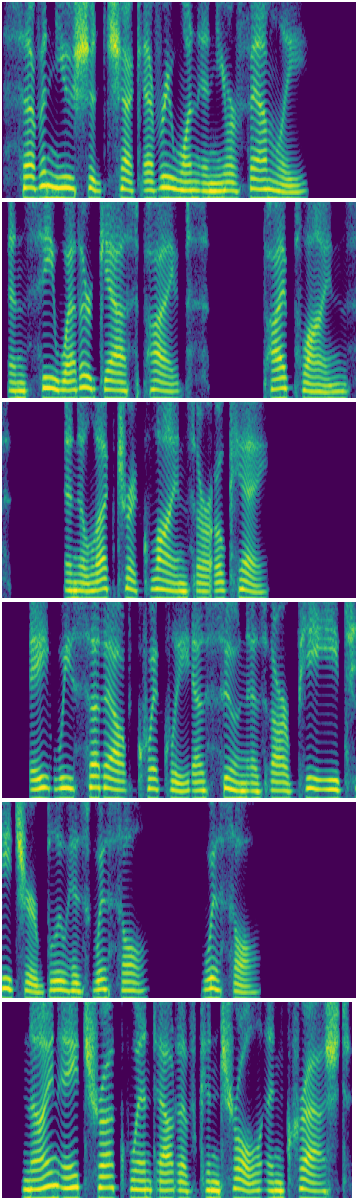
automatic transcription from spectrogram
7. You should check everyone in your family, and see whether gas pipes, pipelines, and electric lines are okay. 8. We set out quickly as soon as our PE teacher blew his whistle. Whistle. 9. A truck went out of control and crashed.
